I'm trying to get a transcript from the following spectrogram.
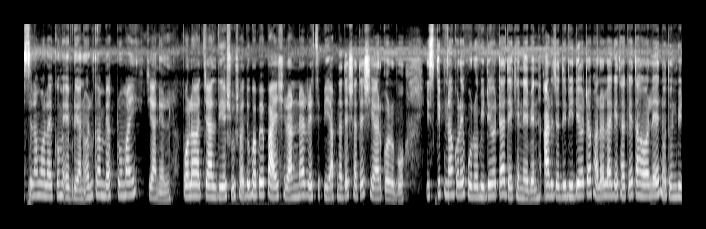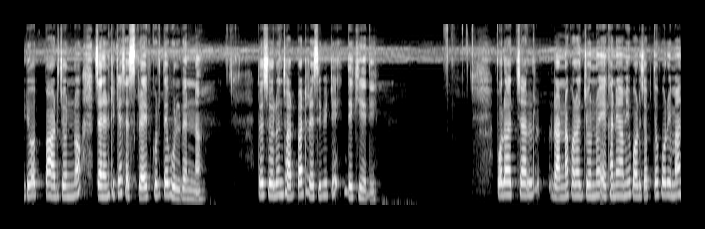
আসসালামু আলাইকুম everyone, welcome back to my channel. পোলা চাল দিয়ে সুস্বাদুভাবে পায়েস রান্নার রেসিপি আপনাদের সাথে শেয়ার করব। স্কিপ না করে পুরো ভিডিওটা দেখে নেবেন। আর যদি ভিডিওটা ভালো লাগে থাকে তাহলে নতুন ভিডিও পাওয়ার জন্য চ্যানেলটিকে সাবস্ক্রাইব করতে ভুলবেন না। তো চলুন ঝটপট রেসিপিটি দেখিয়ে দিই। পোলার চাল রান্না করার জন্য এখানে আমি পর্যাপ্ত পরিমাণ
